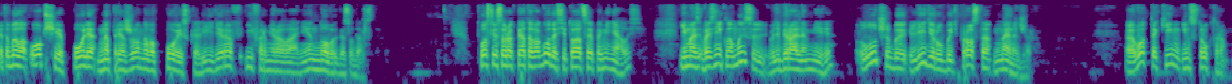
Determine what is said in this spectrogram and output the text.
Это было общее поле напряженного поиска лидеров и формирования новых государств. После 1945 года ситуация поменялась, и возникла мысль в либеральном мире, лучше бы лидеру быть просто менеджер. Э, вот таким инструктором.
